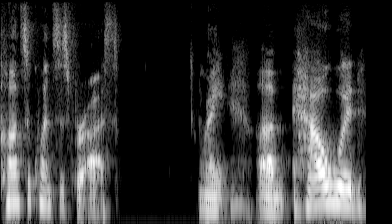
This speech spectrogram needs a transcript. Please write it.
consequences for us right? Um, how would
